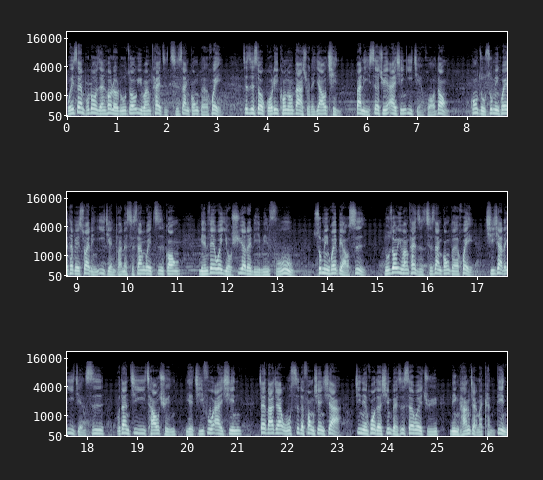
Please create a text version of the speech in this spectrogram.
为善不落人后的泸州玉皇太子慈善功德会，这次受国立空中大学的邀请，办理社区爱心义检活动。公主苏明辉特别率领义检团的十三位志工，免费为有需要的李民服务。苏明辉表示，泸州玉皇太子慈善功德会旗下的义检师不但技艺超群，也极富爱心，在大家无私的奉献下。今年获得新北市社会局领航奖的肯定。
